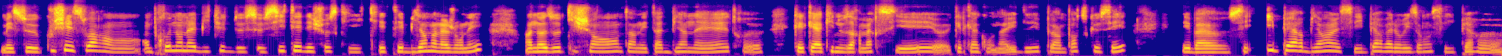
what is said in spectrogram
Mais se coucher le soir en, en prenant l'habitude de se citer des choses qui, qui, étaient bien dans la journée, un oiseau qui chante, un état de bien-être, quelqu'un qui nous a remercié, quelqu'un qu'on a aidé, peu importe ce que c'est et ben c'est hyper bien, c'est hyper valorisant, c'est hyper, euh,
